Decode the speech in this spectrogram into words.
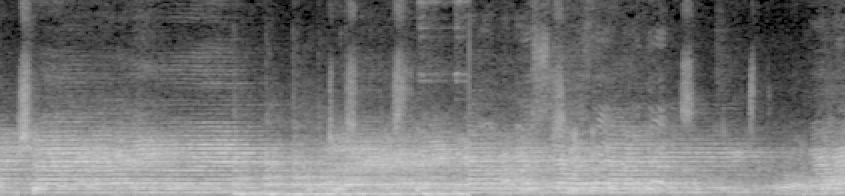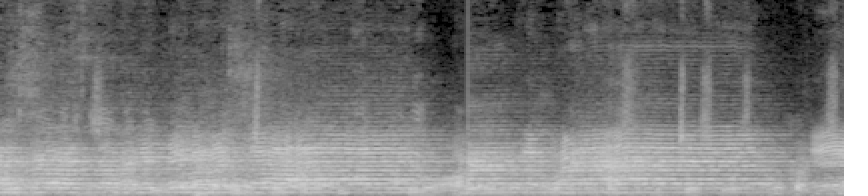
అభిషేకాలు బుక్ చేసుకుని వస్తే మీకు ఆన్లైన్ బుక్ చేసుకోవచ్చు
